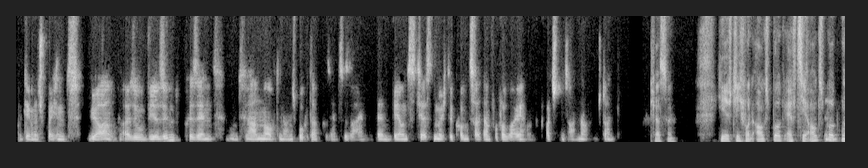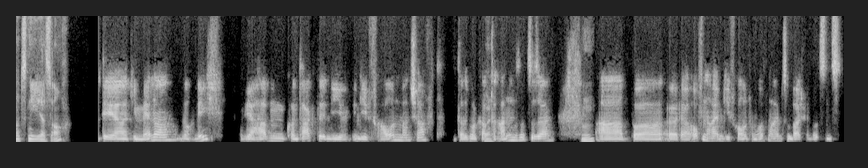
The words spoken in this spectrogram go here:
Und dementsprechend, ja, also wir sind präsent und haben auch den Anspruch, da präsent zu sein. Wenn wer uns testen möchte, kommt halt einfach vorbei und quatscht uns an auf dem Stand. Klasse. Hier Stichwort Augsburg, FC Augsburg, mhm. nutzen die das auch? Der, die Männer noch nicht. Wir haben Kontakte in die, in die Frauenmannschaft. Da sind wir gerade dran sozusagen. Mhm. Aber äh, der Hoffenheim, die Frauen vom Hoffenheim zum Beispiel nutzen es.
